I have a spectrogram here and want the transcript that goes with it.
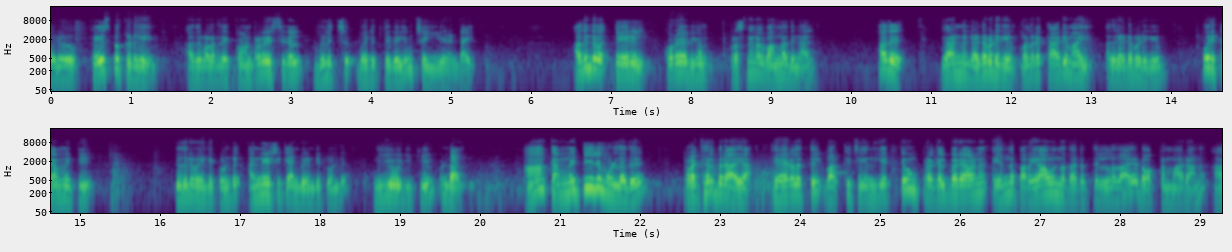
ഒരു ഫേസ്ബുക്ക് ഇടുകയും അത് വളരെ കോൺട്രവേഴ്സികൾ വിളിച്ചു വരുത്തുകയും ചെയ്യുകയുണ്ടായി അതിന്റെ പേരിൽ കുറേയധികം പ്രശ്നങ്ങൾ വന്നതിനാൽ അത് ഗവൺമെന്റ് ഇടപെടുകയും വളരെ കാര്യമായി അതിൽ ഇടപെടുകയും ഒരു കമ്മിറ്റി ഇതിനു വേണ്ടിക്കൊണ്ട് അന്വേഷിക്കാൻ വേണ്ടിക്കൊണ്ട് നിയോഗിക്കുകയും ഉണ്ടായി. ആ കമ്മിറ്റിയിലുമുള്ളത് പ്രഗത്ഭരായ കേരളത്തിൽ വർക്ക് ചെയ്യുന്ന ഏറ്റവും പ്രഗത്ഭരാണ് എന്ന് പറയാവുന്ന തരത്തിലുള്ളതായ ഡോക്ടർമാരാണ് ആ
